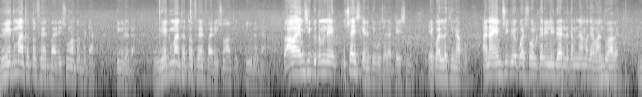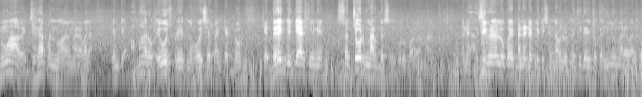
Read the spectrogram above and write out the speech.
વેગમાં થતો ફેરફાર એ શું આપે બેટા તીવ્રતા વેગમાં થતો ફેરફાર એ શું આપશે તીવ્રતા. તો આવા એમસીક્યુ તમને પૂછાઈશ કે નથી પૂછાતા ટેસ્ટમાં? એકવાર લખીને આપો. આના એમસીક્યુ એકવાર સોલ્વ કરી લીધા એટલે તમને આમાં કાંઈ વાંધો આવે? ન આવે, જરા પણ ન આવે મારા વાલા. કેમ કે અમારો એવો જ પ્રયત્ન હોય છે પેન્ટેડનો કે દરેક વિદ્યાર્થીને સચોટ માર્ગદર્શન પૂરું પાડવામાં આવે. અને હજી ઘણા લોકોએ પેન્ટેડ એપ્લિકેશન ડાઉનલોડ નથી કરી, તો કરી લો મારા વાલા.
